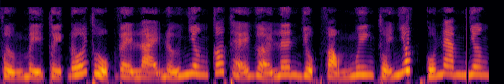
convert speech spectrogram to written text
Phượng Mỹ tuyệt đối thuộc về loại nữ nhân có thể gợi lên dục vọng nguyên thủy nhất của nam nhân.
